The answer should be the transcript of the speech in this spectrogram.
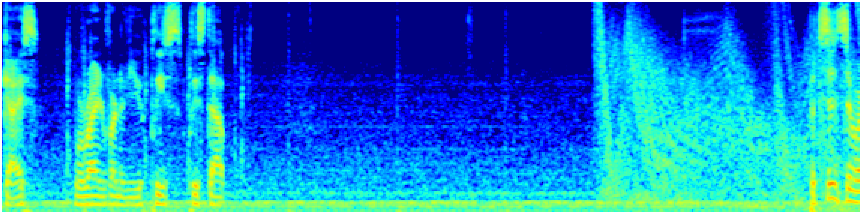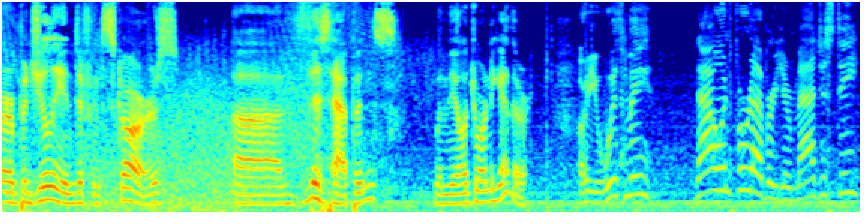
guys, we're right in front of you. Please, please stop. But since there were a bajillion different scars, uh, this happens when they all join together. Are you with me? Now and forever, your majesty.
